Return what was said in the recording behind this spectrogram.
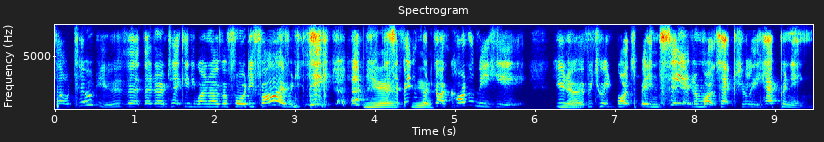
they'll tell you that they don't take anyone over 45 and you think yes, there's a bit yes. of a dichotomy here, you yes. know, between what's being said and what's actually happening.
